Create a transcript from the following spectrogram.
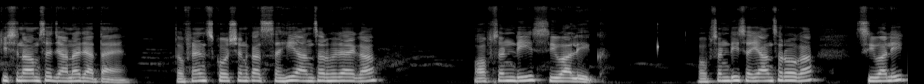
किस नाम से जाना जाता है? तो फ्रेंड्स क्वेश्चन का सही आंसर हो जाएगा option D Shivalik. Option D सही आंसर होगा, शिवालिक।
